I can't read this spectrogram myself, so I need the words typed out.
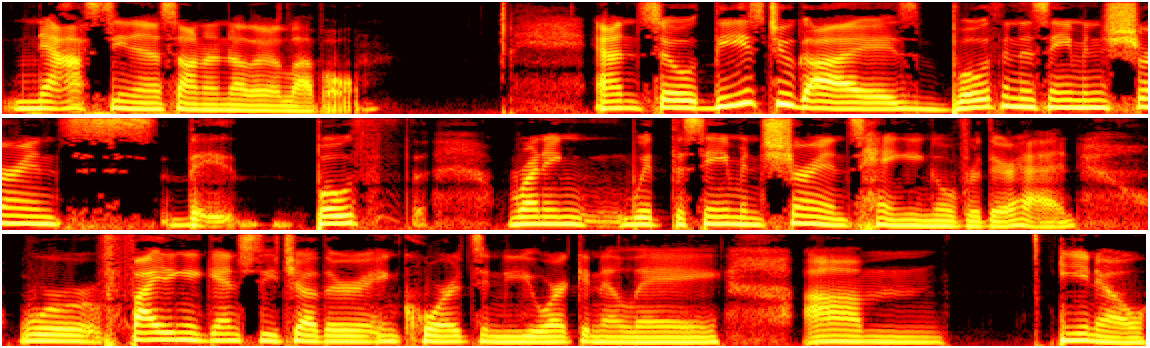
nastiness on another level. And so these two guys, both in the same insurance, they both running with the same insurance hanging over their head, were fighting against each other in courts in New York and LA. Um, you know,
